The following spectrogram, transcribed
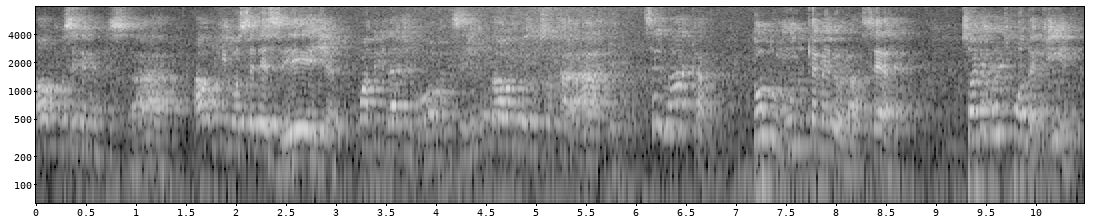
algo que você quer conquistar, algo que você deseja, uma habilidade nova, que seja mudar alguma coisa no seu caráter. Sei lá, cara. Todo mundo quer melhorar, certo? Só que o grande ponto aqui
